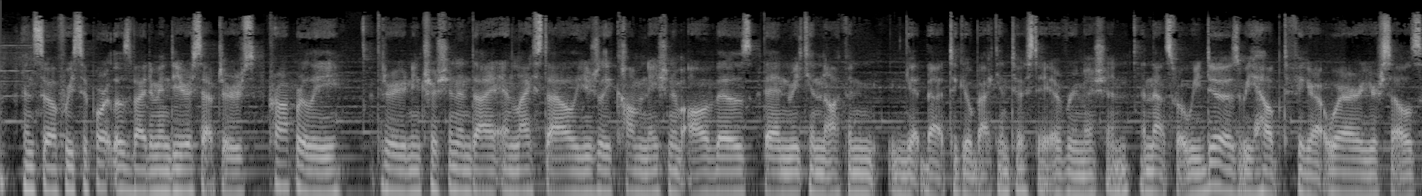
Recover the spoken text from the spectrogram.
and so, if we support those vitamin D receptors properly, through nutrition and diet and lifestyle, usually a combination of all of those, then we can often get that to go back into a state of remission. And that's what we do is we help to figure out where your cells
